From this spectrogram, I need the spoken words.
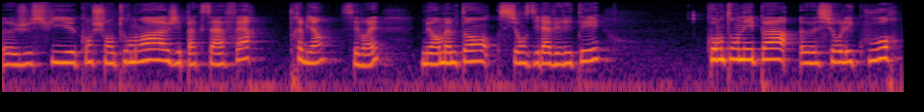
je suis, quand je suis en tournoi, j'ai pas que ça à faire. Très bien, c'est vrai. Mais en même temps, si on se dit la vérité, quand on n'est pas euh, sur les cours,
